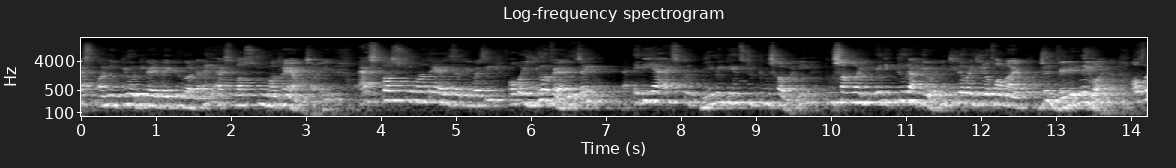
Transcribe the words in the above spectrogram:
एक्स अनि यो डिभाइड बाई टू गर्दाखेरि एक्स प्लस टू मात्रै आउँछ है एक्स प्लस टू मात्रै आइसकेपछि अब यो भ्याल्यु चाहिँ यदि यहाँ एक्सको लिमिट टेन्स टु टू छ भने टूसँग यदि टू राख्यो भने जिरो बाई जिरो फर्म आयो जुन भ्यालिड नै भएन अब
